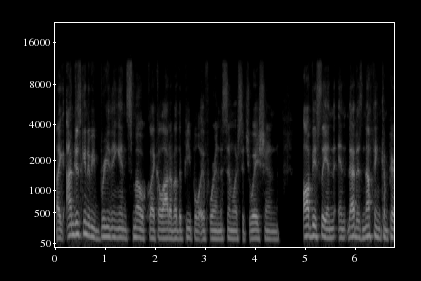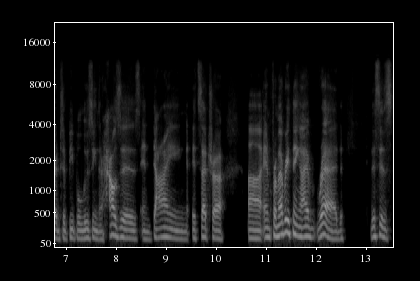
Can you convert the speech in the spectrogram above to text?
Like I'm just going to be breathing in smoke like a lot of other people if we're in a similar situation. Obviously, and and that is nothing compared to people losing their houses and dying, etc. Uh, and from everything I've read, this is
